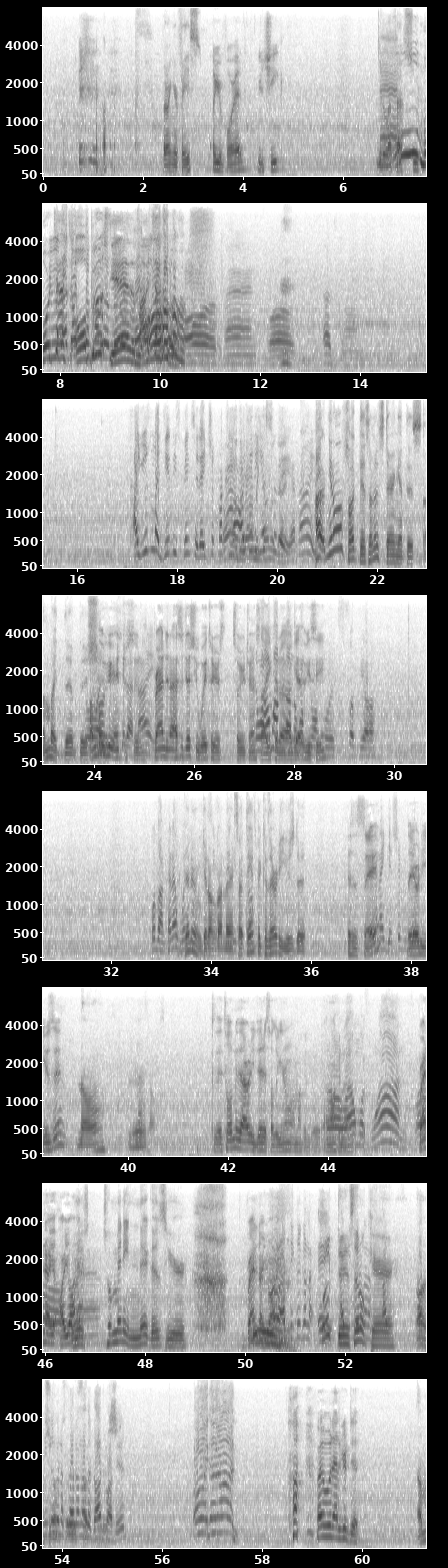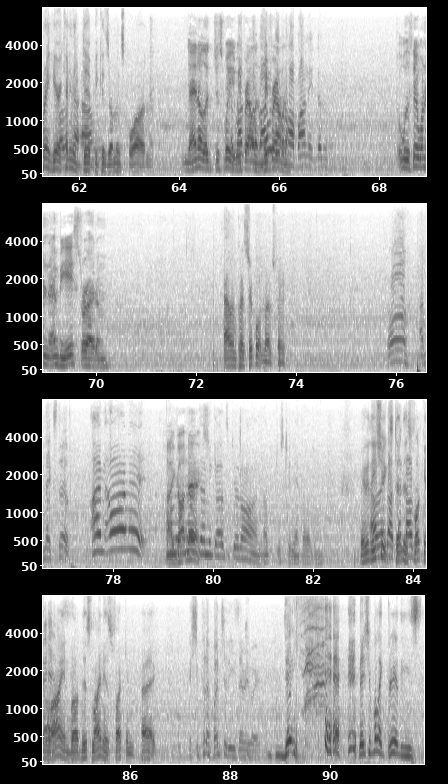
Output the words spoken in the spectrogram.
put it on your face. Oh, your forehead. Your cheek. Your left ass Ooh, more Dude, I tats. Oh, boost. Yeah, little my ledge. tattoo. Oh, man. Fuck. That's dumb. I used my daily spin today. Check back Oh, tomorrow. the I did it McDonald yesterday guy. at night. Uh, you know what? Fuck this. I'm just staring at this. I'm like dip this Oh, I'm shit. over shit here at interested. Brandon, I suggest you wait till your till your you turn know so you I'm could uh, get Hobby VC. Fuck y'all. Hold on, can I I win? can't even get on VC God from Daily next. I think it's because I already used it. Does it say? Can I get shit They already use it? No. Yeah. Cause they told me they already did it, so I was like, you know what, I'm not gonna do it. I'm Bro, not gonna. I almost won. Brandon, are you- are you on Fuck, it? Man. Too many niggas here. Brandon, are you Bro, on I think they're gonna. Hey, Fuck this. think I they're don't gonna- care. I, I Honestly, think they're gonna start another Fuck dodgeball, dude. Oh, I got on. right when Edgar did. I'm right here. Oh, I can't even dip Alan. because I'm in squad. Yeah, I know. Let just wait. If Wait I- for Alan. if Wait for Alan. hop on it, doesn't? Oh, this guy wanted an NBA store item. Alan, press circle. No, I'm just playing. Oh, I'm next up. I'm on it. I How got many red next. demigods get on? I'm just kidding. I thought I was on. Maybe they oh, Alan should got extend this fucking fans. line, bro. This line is fucking packed. They should put a bunch of these everywhere. They, they should put like three of these.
